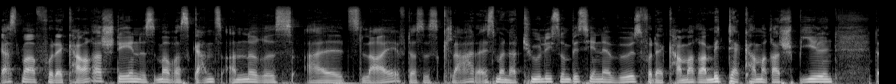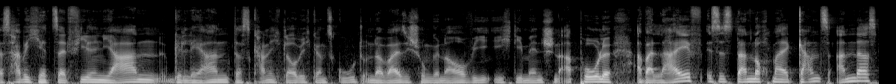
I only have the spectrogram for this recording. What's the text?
erstmal vor der Kamera stehen ist immer was ganz anderes als live, das ist klar. Da ist man natürlich so ein bisschen nervös vor der Kamera, mit der Kamera spielen. Das habe ich jetzt seit vielen Jahren gelernt. Das kann ich, glaube ich, ganz gut und da weiß ich schon genau, wie ich die Menschen abhole. Aber live ist es dann nochmal ganz anders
